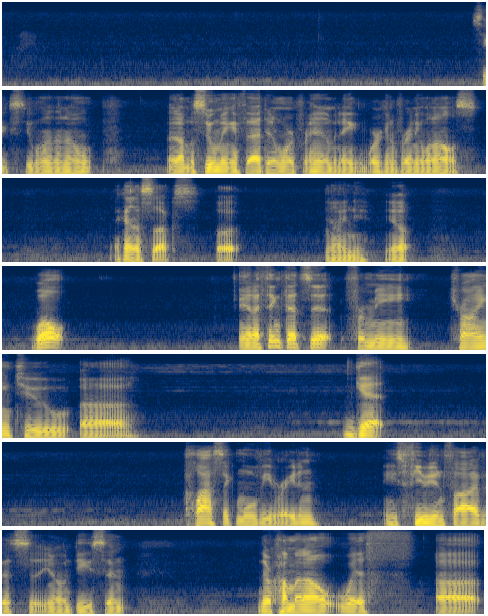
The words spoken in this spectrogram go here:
61 and nope. And I'm assuming if that didn't work for him, it ain't working for anyone else. That kind of sucks, but I knew. Yep. Well, and I think that's it for me trying to uh, get Klassic movie Raiden He's Fusion 5. That's, uh, you know, decent. They're coming out with uh,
